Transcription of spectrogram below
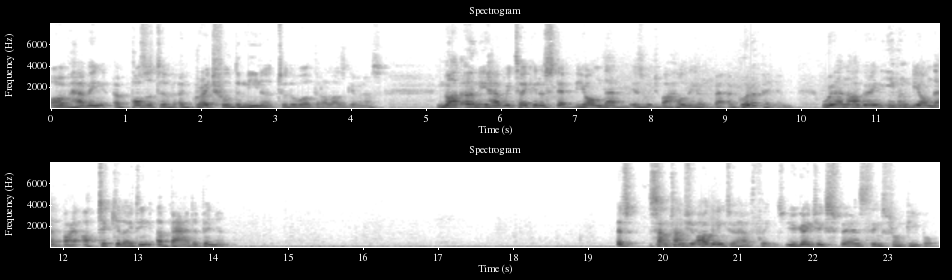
of having a positive, a grateful demeanor to the world that Allah has given us, not only have we taken a step beyond that, is which by holding a, a good opinion, we are now going even beyond that by articulating a bad opinion. It's, sometimes you are going to have things, you're going to experience things from people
